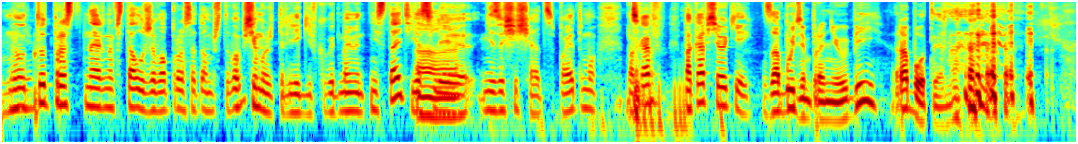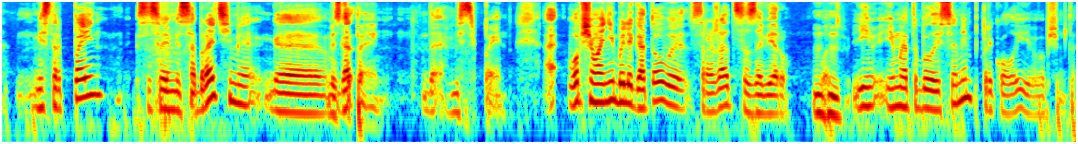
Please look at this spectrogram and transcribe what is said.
Ну тут просто, наверное, встал уже вопрос о том, что вообще может религии в какой-то момент не стать, если не защищаться. Поэтому пока, пока все окей. Забудем про «не убей», работаем. Мистер Пейн со своими собратьями... э, Мистер Пейн. Да, мистер Пейн. А, в общем, они были готовы сражаться за веру. Вот. И, им это было и самим по приколу, и, в общем-то.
